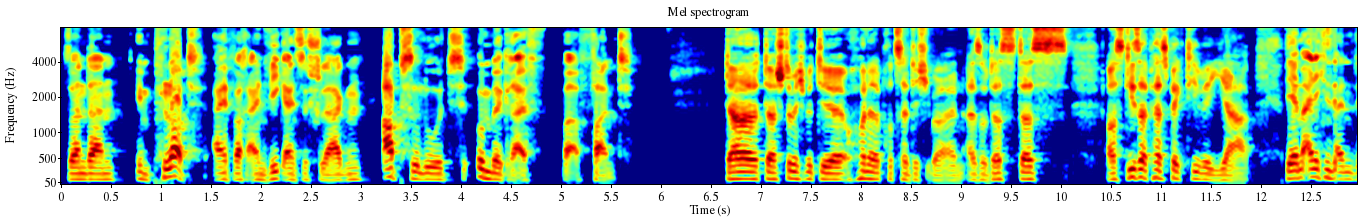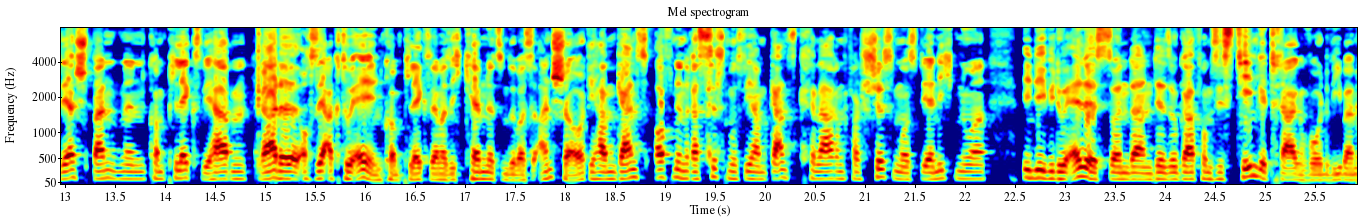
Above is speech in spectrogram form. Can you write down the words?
sondern im Plot einfach einen Weg einzuschlagen, absolut unbegreifbar fand. Da, da stimme ich mit dir hundertprozentig überein. Also das, das aus dieser Perspektive ja. Wir haben eigentlich einen sehr spannenden Komplex. Wir haben gerade auch sehr aktuellen Komplex, wenn man sich Chemnitz und sowas anschaut. Wir haben ganz offenen Rassismus, wir haben ganz klaren Faschismus, der nicht nur individuell ist, sondern der sogar vom System getragen wurde, wie, beim,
